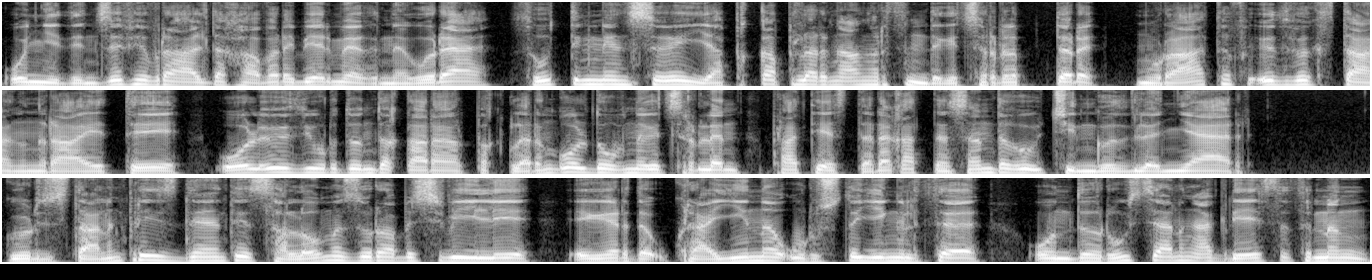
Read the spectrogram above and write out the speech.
on ýedinji fewralda habar bermegine görä, sud diňlenişigi ýapyk gapylaryň aňyrsynda geçirilipdir. Muratow Özbegistanyň raýaty. Ol öz ýurdunda garagalpaklaryň goldawyna geçirilen protestlere gatnaşandygy üçin gözlenýär. Gürjüstanyň prezidenti Salome Zurabişwili, eger-de Ukraina uruşda ýeňilse, onda Russiýanyň agressiýasynyň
